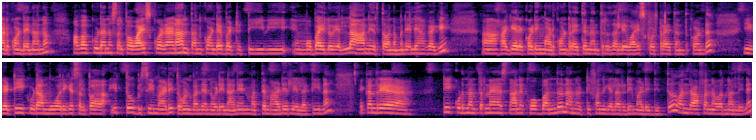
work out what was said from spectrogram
ಮಾಡಿಕೊಂಡೆ ನಾನು. ಅವಾಗ ಕೂಡ ಸ್ವಲ್ಪ ವಾಯ್ಸ್ ಕೊಡೋಣ ಅಂತ ಅಂದ್ಕೊಂಡೆ ಬಟ್ ಟಿ ವಿ ಮೊಬೈಲು ಎಲ್ಲ ಆನ್ ಇರ್ತಾವೆ ನಮ್ಮ ಮನೆಯಲ್ಲಿ. ಹಾಗಾಗಿ ಹಾಗೆ ರೆಕಾರ್ಡಿಂಗ್ ಮಾಡ್ಕೊಂಡ್ರಾಯ್ತು, ನಂತರದಲ್ಲಿ ವಾಯ್ಸ್ ಕೊಟ್ರಾಯ್ತು ಅಂದ್ಕೊಂಡು. ಈಗ ಟೀ ಕೂಡ ಮೂವರಿಗೆ ಸ್ವಲ್ಪ ಇತ್ತು, ಬಿಸಿ ಮಾಡಿ ತೊಗೊಂಡು ಬಂದೆ ನೋಡಿ. ನಾನೇನು ಮತ್ತೆ ಮಾಡಿರಲಿಲ್ಲ ಟೀನ. ಯಾಕಂದರೆ ಟೀ ಕುಡಿದ ನಂತರನೇ ಸ್ನಾನಕ್ಕೆ ಹೋಗಿ ಬಂದು ನಾನು ಟಿಫನ್ಗೆಲ್ಲ ರೆಡಿ ಮಾಡಿದ್ದಿತ್ತು, ಒಂದು ಹಾಫ್ ಆನ್ ಅವರ್ನಲ್ಲಿನೇ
